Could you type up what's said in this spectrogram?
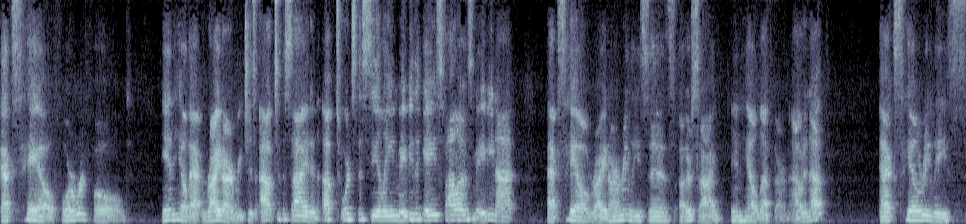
Exhale, forward fold. Inhale, that right arm reaches out to the side and up towards the ceiling. Maybe the gaze follows, maybe not. Exhale, right arm releases, other side. Inhale, left arm out and up. Exhale, release.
